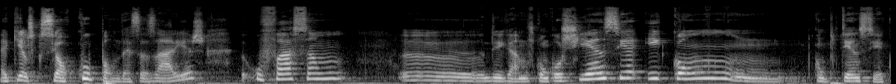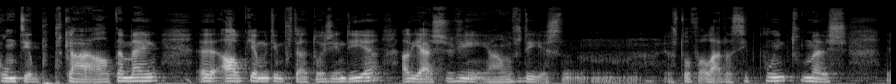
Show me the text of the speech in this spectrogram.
aqueles que se ocupam dessas áreas o façam Uh, digamos, com consciência e com competência, com tempo, porque há também uh, algo que é muito importante hoje em dia. Aliás, vi há uns dias, eu estou a falar assim muito, mas uh,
